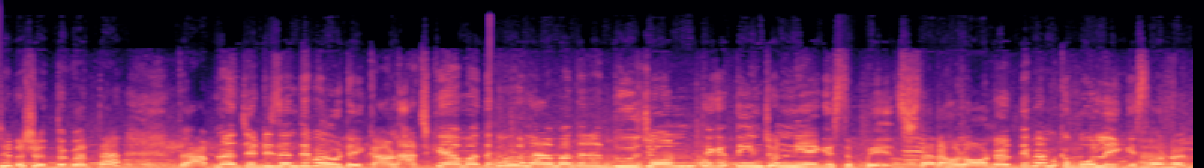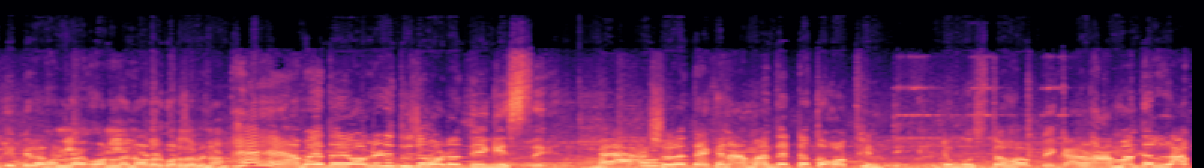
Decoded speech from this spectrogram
যেটা সত্য কথা। তো আপনার যে ডিজাইন দেবেন ওটাই। কারণ আজকে আমাদের হলো আমাদের দুজন থেকে তিনজন নিয়ে গেছে পেজ তারা হলো অর্ডার দেবে আমাকে বলেই গেছে অর্ডার দেবে। অনলাইন অনলাইন অর্ডার করা যাবে না? হ্যাঁ হ্যাঁ আমাদের অলরেডি দুজন অর্ডার দিয়ে গেছে। হ্যাঁ আসলে দেখেন আমাদেরটা তো অথেন্টিক একটু বুঝতে হবে। কারণ আমাদের লাভ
